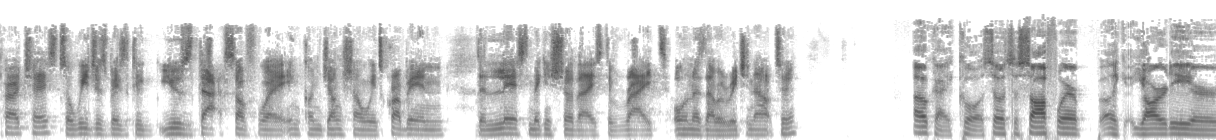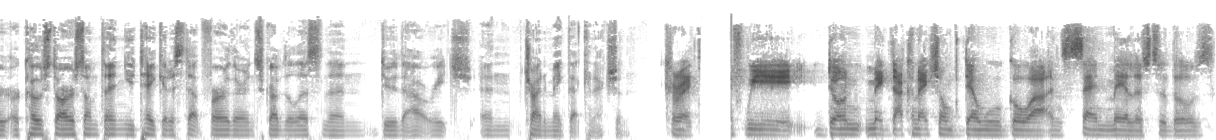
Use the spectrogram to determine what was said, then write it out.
purchased. So we just basically use that software in conjunction with scrubbing the list, making sure that it's the right owners that we're reaching out to. Okay, cool. So it's a software like Yardi or, or CoStar or something. You take it a step further and scrub the list and then do the outreach and try to make that connection. Correct. If we don't make that connection, then we'll go out and send mailers to those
